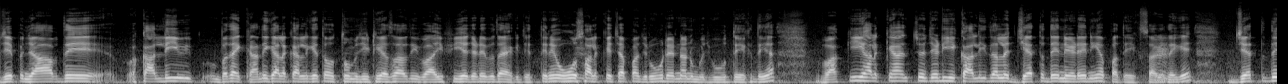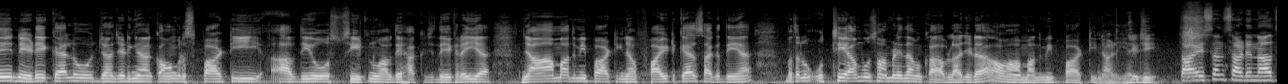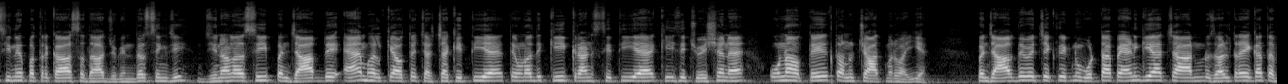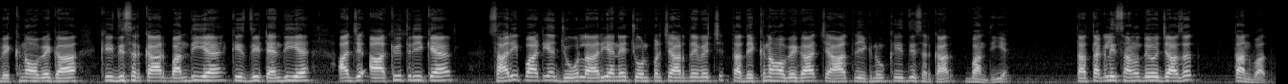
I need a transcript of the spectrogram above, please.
ਜੇ ਪੰਜਾਬ ਦੇ ਅਕਾਲੀ ਵਿਧਾਇਕਾਂ ਦੀ ਗੱਲ ਕਰ ਲਈਏ ਤਾਂ ਉੱਥੋਂ ਮਜੀਠੀਆ ਸਾਹਿਬ ਦੀ ਵਾਈਫ ਹੀ ਹੈ ਜਿਹੜੇ ਵਿਧਾਇਕ ਜਿੱਤੇ ਨੇ ਉਸ ਹਲਕੇ 'ਚ ਆਪਾਂ ਜ਼ਰੂਰ ਇਹਨਾਂ ਨੂੰ ਮਜ਼ਬੂਤ ਦੇਖਦੇ ਆ ਬਾਕੀ ਹਲਕਿਆਂ 'ਚ ਜਿਹੜੀ ਅਕਾਲੀ ਦਲ ਜਿੱਤ ਦੇ ਨੇੜੇ ਨਹੀਂ ਆਪਾਂ ਦੇਖ ਸਕਦੇਗੇ ਜਿੱਤ ਦੇ ਨੇੜੇ ਕਹਿ ਲਓ ਜਾਂ ਜਿਹੜੀਆਂ ਕਾਂਗਰਸ ਪਾਰਟੀ ਆਪਦੀ ਉਸ ਸੀਟ ਨੂੰ ਆਪਦੇ ਹੱਕ 'ਚ ਦੇਖ ਰਹੀ ਆ ਜਾਂ ਆਮ ਆਦਮੀ ਪਾਰਟੀ ਨਾਲ ਫਾਈਟ ਕਹਿ ਸਕਦੇ ਆ ਮਤਲਬ ਉੱਥੇ ਆਮੋ ਸਾਹਮਣੇ ਦਾ ਮੁਕਾਬਲਾ ਜਿਹੜਾ ਆਮ ਆਦਮੀ ਪਾਰਟੀ ਨਾਲ ਹੀ ਹੈ। ਜੀ। ਤਾਂ ਇਹ ਸਨ ਸਾਡੇ ਨਾਲ ਸੀਨੀਅਰ ਪੱਤਰਕਾਰ ਸਰਦਾਰ ਜੋਗਿੰਦਰ ਸਿੰਘ ਜੀ, ਜਿਨ੍ਹਾਂ ਨਾਲ ਅਸੀਂ ਪੰਜਾਬ ਦੇ ਅਹਿਮ ਹਲਕਿਆਂ ਉੱਤੇ ਚਰਚਾ ਕੀਤੀ ਹੈ ਤੇ ਉਹਨਾਂ ਦੀ ਕੀ ਕਰੰਟ ਸਥਿਤੀ ਹੈ, ਕੀ ਸਿਚੁਏਸ਼ਨ ਹੈ, ਉਹਨਾਂ ਉੱਤੇ ਤੁਹਾਨੂੰ ਚਾਤ ਮਰਵਾਈ ਹੈ। ਪੰਜਾਬ ਦੇ ਵਿੱਚ ਇੱਕ ਤਰੀਕ ਨੂੰ ਵੋਟਾਂ ਪੈਣਗੀਆਂ, ਚਾਰ ਨੂੰ ਰਿਜ਼ਲਟ ਰਹੇਗਾ ਤਾਂ ਵੇਖਣਾ ਹੋਵੇਗਾ ਕਿ ਇਸ ਦੀ ਸਰਕਾਰ ਬੰਦੀ ਹੈ, ਕਿਸ ਦੀ ਟੈਂਦੀ ਹੈ। ਅੱਜ ਆਖਰੀ ਤਰੀਕ ਹੈ, ਸਾਰੀ ਪਾਰਟੀਆਂ ਜ਼ੋਰ ਲਾ ਰਹੀਆਂ ਨੇ ਚੋਣ ਪ੍ਰਚਾਰ ਦੇ ਵਿੱਚ, ਤਾਂ ਦੇਖਣਾ ਹੋਵੇਗਾ 4 ਤਰੀਕ ਨੂੰ ਕਿਸ ਦੀ ਸਰਕਾਰ ਬੰਦੀ ਹੈ। ਤਦ ਤੱਕ ਲਈ ਸਾਨੂੰ ਦਿਓ ਇਜਾਜ਼ਤ, ਧੰਨਵਾਦ।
